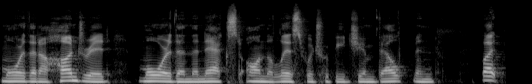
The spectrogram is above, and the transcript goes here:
more than 100 more than the next on the list, which would be Jim Veltman. But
